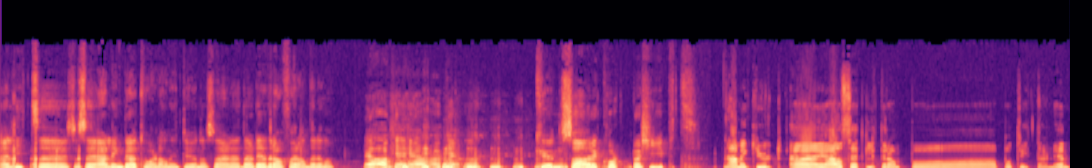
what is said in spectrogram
Det er litt, eh, Hvis du ser Erling Braut Haaland-intervjuene, så er det, det er det dere har foran dere nå. Ja, ok. ja, ok Kun svare kort og kjipt. Nei, men kult. Eh, jeg har sett litt på, på Twitteren din.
